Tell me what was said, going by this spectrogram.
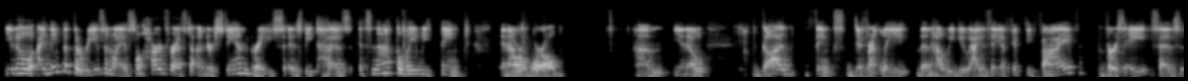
You know, I think that the reason why it's so hard for us to understand grace is because it's not the way we think in our world. Um, you know, God thinks differently than how we do. Isaiah 55, verse 8 says,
